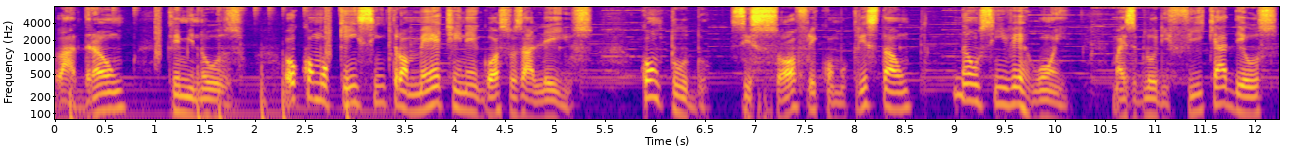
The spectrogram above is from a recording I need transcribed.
ladrão, criminoso, ou como quem se intromete em negócios alheios. Contudo, se sofre como cristão, não se envergonhe, mas glorifique a Deus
